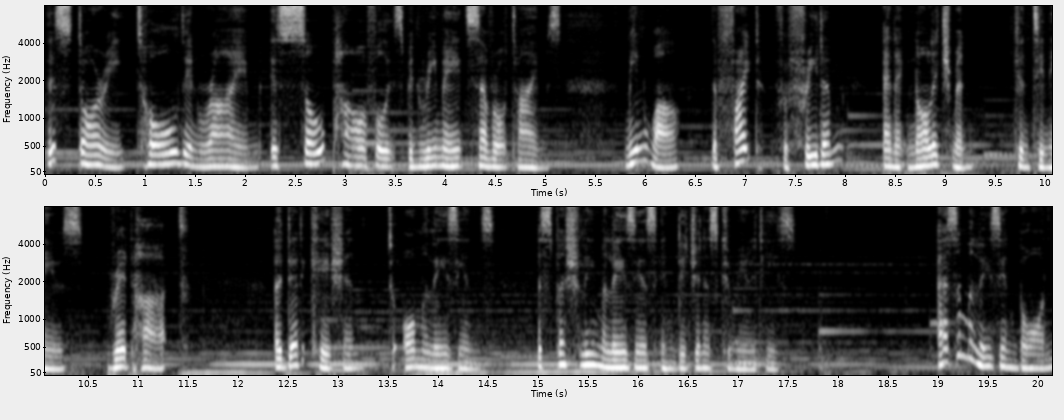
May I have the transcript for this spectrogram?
This story, told in rhyme, is so powerful it's been remade several times. Meanwhile, the fight for freedom and acknowledgement continues. Red Heart, a dedication to all Malaysians, especially Malaysia's indigenous communities. As a Malaysian born,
